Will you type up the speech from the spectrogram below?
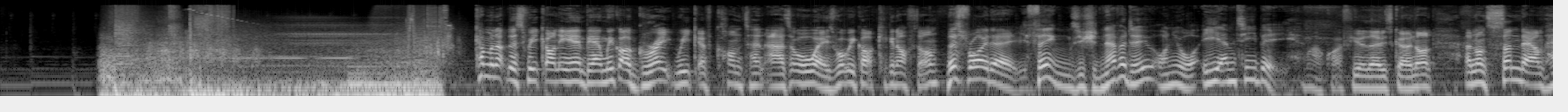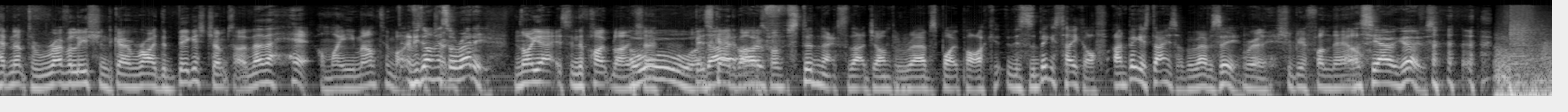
Coming up this week on EMBN, we've got a great week of content as always. What we got kicking off, Don? This Friday, things you should never do on your EMTB. Wow, quite a few of those going on. And on Sunday, I'm heading up to Revolution to go and ride the biggest jumps I've ever hit on my e-mountain bike. Have you done this already? Not yet. It's in the pipeline. so Ooh, a bit scared about I've this one. stood next to that jump at Revs Bike Park. This is the biggest takeoff and biggest downslope I've ever seen. Really, should be a fun day out. Let's see how it goes.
